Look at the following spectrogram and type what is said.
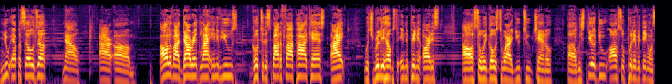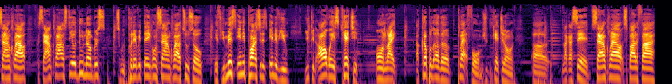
new episodes up. Now, our um, all of our direct line interviews go to the Spotify podcast, all right, which really helps the independent artists. Also, it goes to our YouTube channel. Uh, we still do also put everything on SoundCloud because SoundCloud still do numbers. So we put everything on SoundCloud too. So if you miss any parts of this interview, you can always catch it on like a couple other platforms. You can catch it on, uh, like I said, SoundCloud, Spotify,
